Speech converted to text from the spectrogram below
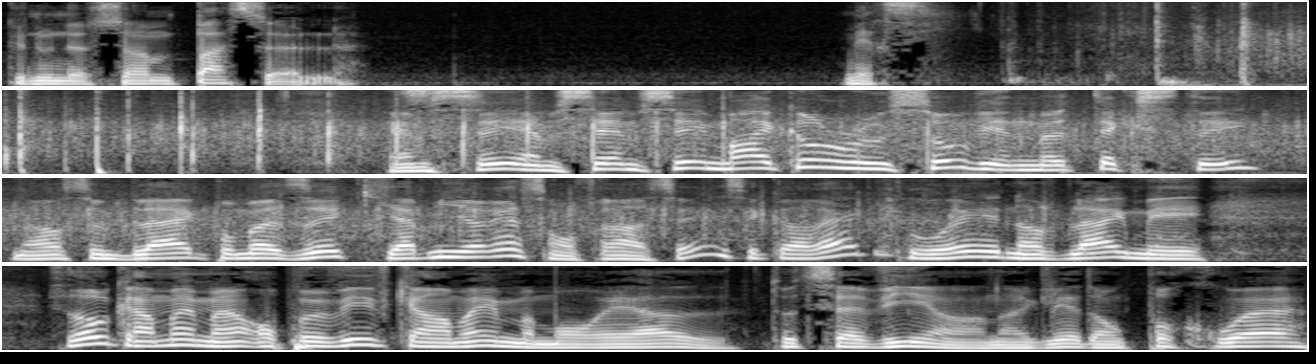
que nous ne sommes pas seuls. Merci. MC, MC, MC. Michael Rousseau vient de me texter. Non, c'est une blague pour me dire qu'il améliorait son français. C'est correct? Oui, non, je blague, mais c'est drôle quand même. Hein? On peut vivre quand même à Montréal toute sa vie en anglais. Donc pourquoi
